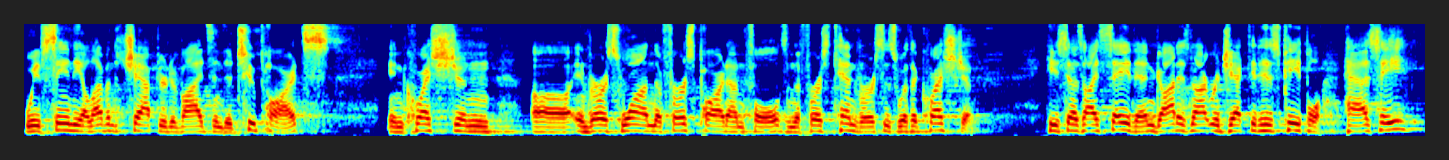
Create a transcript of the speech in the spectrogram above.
We've seen the 11th chapter divides into two parts. In question, uh, in verse 1, the first part unfolds in the first 10 verses with a question. He says, I say then, God has not rejected his people. Has he?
